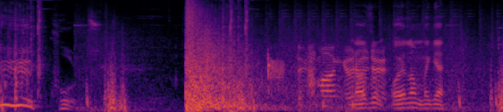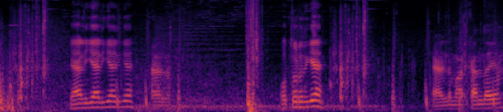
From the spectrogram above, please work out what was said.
Büyük kurt. Nazım oyalanma gel. Gel gel gel gel. Geldim. Oturdu gel. Geldim arkandayım.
